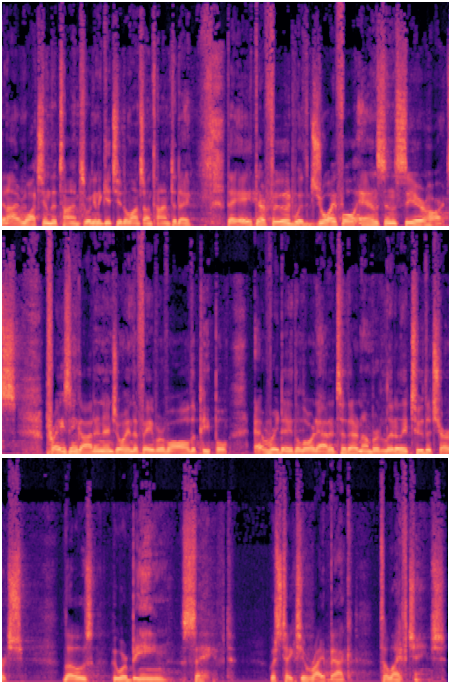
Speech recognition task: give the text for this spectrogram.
And I'm watching the time, so we're going to get you to lunch on time today. They ate their food with joyful and sincere hearts, praising God and enjoying the favor of all the people. Every day the Lord added to their number, literally to the church, those who were being saved, which takes you right back to life change,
